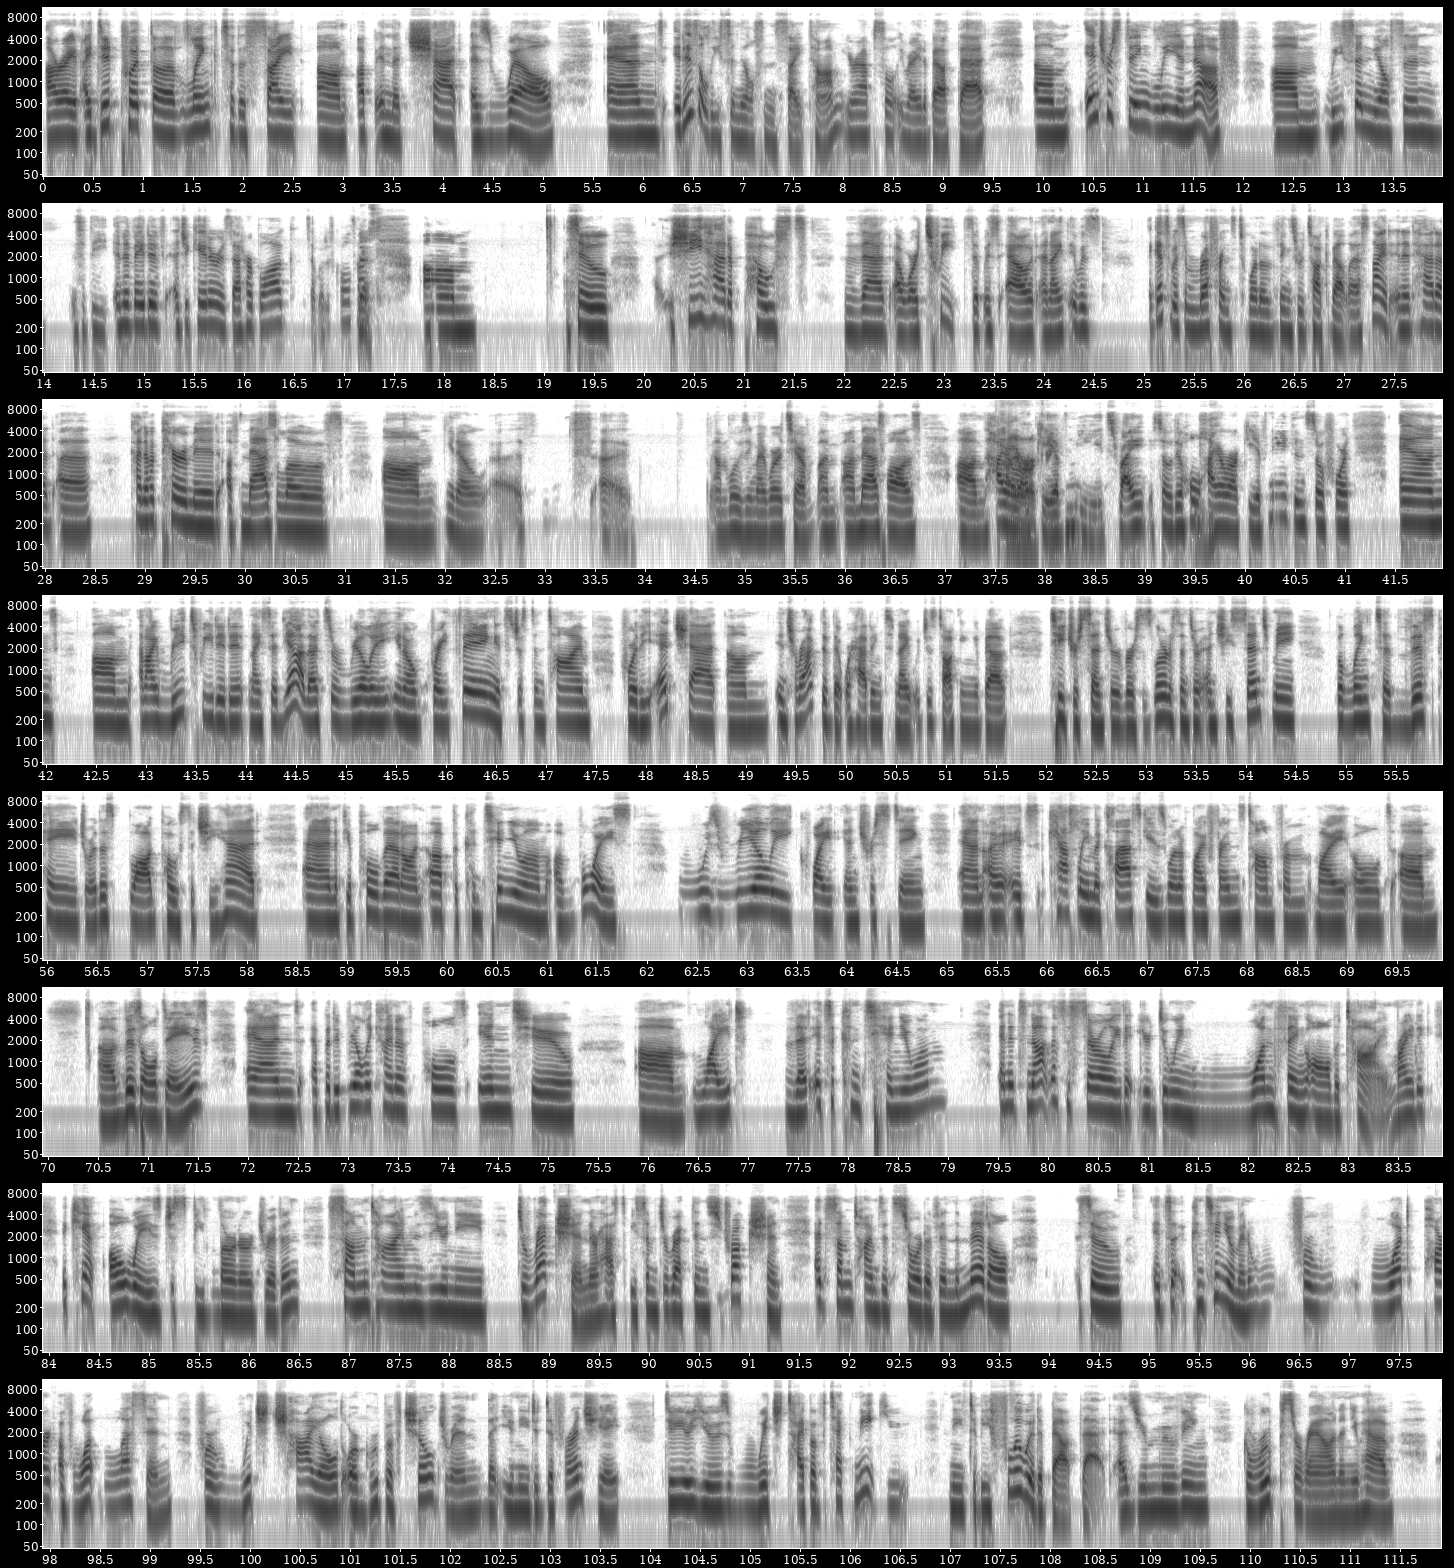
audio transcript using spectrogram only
All right. I did put the link to the site um, up in the chat as well. And it is a Lisa Nielsen site, Tom. You're absolutely right about that. Um, interestingly enough, um, Lisa Nielsen, is it the Innovative Educator? Is that her blog? Is that what it's called? Tom? Yes. Um, so she had a post that, or a tweet that was out, and I, it was, I guess it was in reference to one of the things we were talking about last night, and it had a, a kind of a pyramid of Maslow's, um, you know, uh, uh, I'm losing my words here, um, uh, Maslow's um, hierarchy, hierarchy, of needs, right? So the whole mm-hmm. hierarchy of needs and so forth. And um, and I retweeted it and I said, yeah, that's a really, you know, great thing. It's just in time for the Ed Chat um, interactive that we're having tonight, which is talking about teacher center versus learner center. And she sent me the link to this page or this blog post that she had. And if you pull that on up, the continuum of voice was really quite interesting. And I, it's Kathleen McClaskey is one of my friends, Tom, from my old um, uh, Vizzle days. And but it really kind of pulls into um, light that it's a continuum and it's not necessarily that you're doing one thing all the time right? It, it can't always just be learner driven sometimes you need direction. There has to be some direct instruction and sometimes it's sort of in the middle. So it's a continuum and for what part of what lesson for which child or group of children that you need to differentiate do you use which type of technique you need to be fluid about that as you're moving groups around and you have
